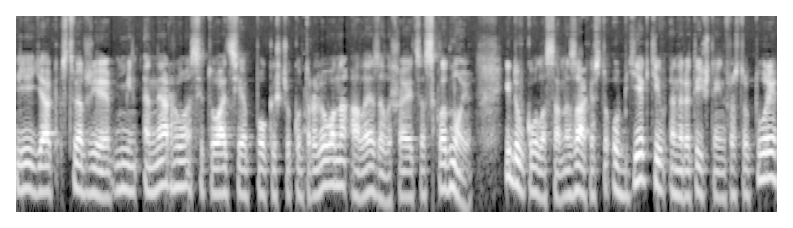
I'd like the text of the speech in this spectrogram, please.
і як стверджує Міненерго, ситуація поки що контрольована, але залишається складною. І довкола саме захисту об'єктів енергетичної інфраструктури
